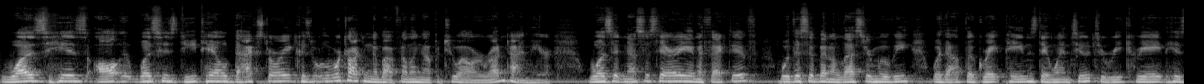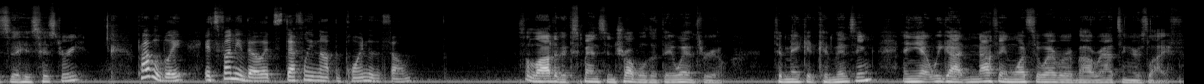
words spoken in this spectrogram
was his all was his detailed backstory because we're talking about filling up a two-hour runtime here. Was it necessary and effective? Would this have been a lesser movie without the great pains they went to to recreate his uh, his history? Probably. It's funny though, it's definitely not the point of the film. It's a lot of expense and trouble that they went through to make it convincing, and yet we got nothing whatsoever about Ratzinger's life.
